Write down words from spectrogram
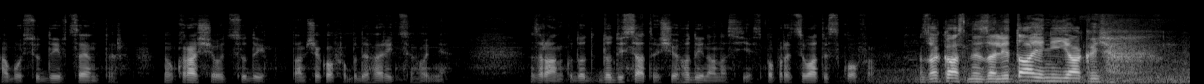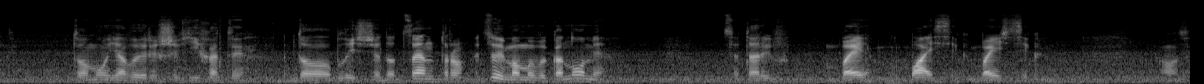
або сюди в центр. Ну краще от сюди. Там ще кофе буде горіти сьогодні. Зранку до, до 10 ще година у нас є попрацювати з кофе. Заказ не залітає ніякий. Тому я вирішив їхати до, ближче до центру. Працюємо ми в економі. Це тариф Basic, Basic. От.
